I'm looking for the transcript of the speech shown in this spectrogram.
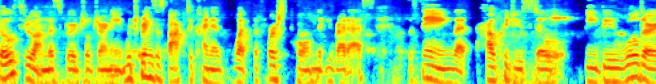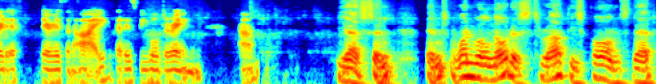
go through on the spiritual journey, which brings us back to kind of what the first poem that you read us was saying that how could you still be bewildered if there is an I that is bewildering? Um, yes, and and one will notice throughout these poems that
